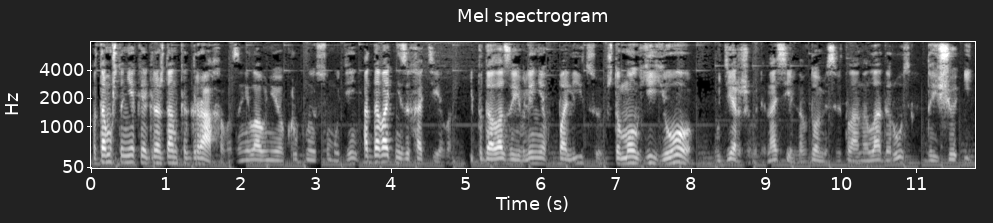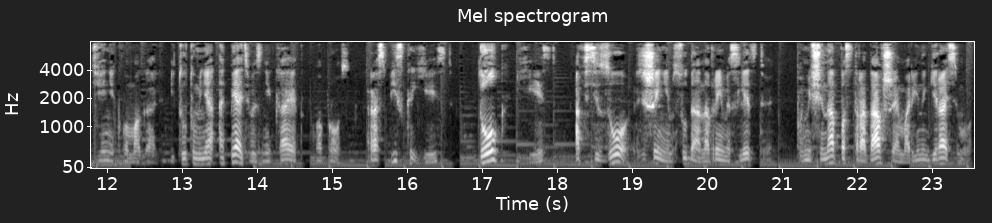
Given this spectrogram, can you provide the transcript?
Потому что некая гражданка Грахова заняла у нее крупную сумму денег, отдавать не захотела и подала заявление в полицию, что, мол, ее удерживали насильно в доме Светланы Лады Русь, да еще и денег вымогали. И тут у меня опять возникает вопрос. Расписка есть, долг есть, а в СИЗО решением суда на время следствия помещена пострадавшая Марина Герасимова.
